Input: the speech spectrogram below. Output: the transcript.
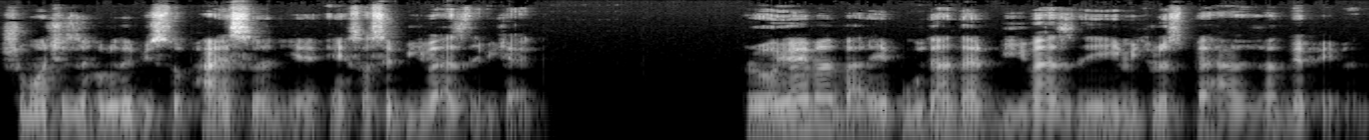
شما چیز حدود 25 ثانیه احساس بیوزنی می‌کردید رویای من برای بودن در بیوزنی می‌تونست به حقیقت بپیوند.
